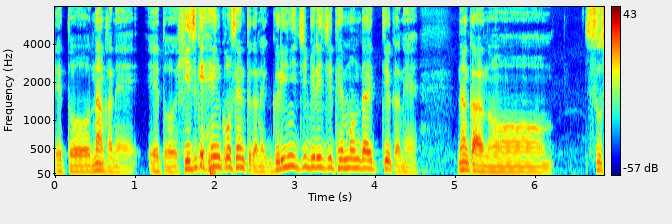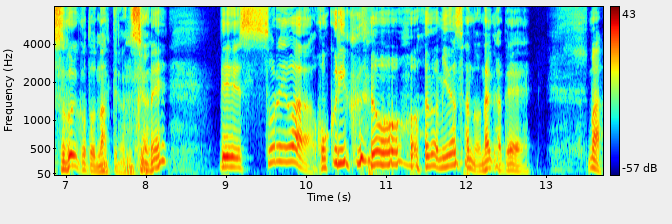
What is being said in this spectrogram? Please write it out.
えっとなんかね、えっと、日付変更線というかねグリニチビレッジ天文台っていうかねなんかあのー、すすごいことになってるんですよね。でそれは北陸の あの皆さんの中でまあ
